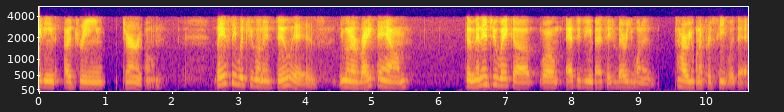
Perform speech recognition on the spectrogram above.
Creating a dream journal. Basically, what you're going to do is you're going to write down the minute you wake up, well, as you do meditation, whatever you want to, however you want to proceed with that.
